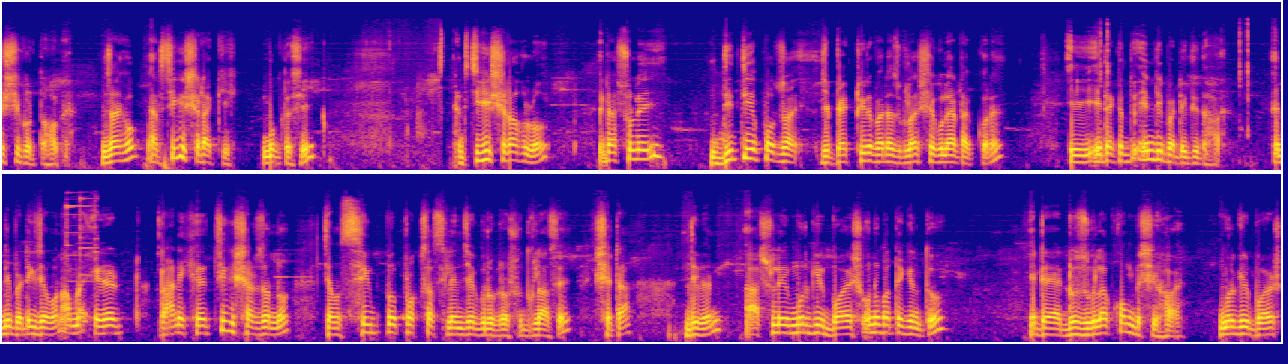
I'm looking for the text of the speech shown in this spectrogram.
বেশি করতে হবে। যাই হোক, আর চিকিৎসাটা কি বলতেছি? এর চিকিৎসাটা হলো, এটা আসলেই দ্বিতীয় পর্যায়ে যে ব্যাকটেরিয়া ভাইরাসগুলো সেগুলো অ্যাটাক করে। এই, এটা কিন্তু অ্যান্টিবায়োটিক দিতে হয়। অ্যান্টিবায়োটিক যেমন আমরা এর রানী খেয়ে চিকিৎসার জন্য যেমন সিপ্রক্সাসিলিন যে গ্রুপের ওষুধগুলো আছে, সেটা দিবেন। আসলে মুরগির বয়স অনুপাতে কিন্তু এটা ডোজগুলো কম বেশি হয়। মুরগির বয়স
